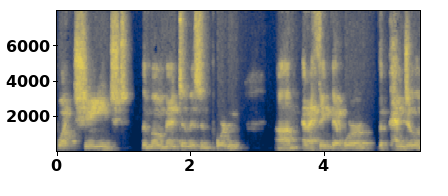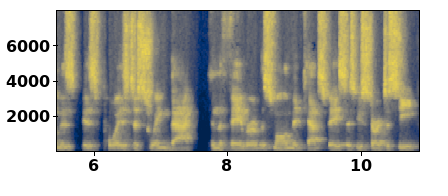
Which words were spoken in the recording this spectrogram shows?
what changed the momentum is important. Um, and I think that we're the pendulum is is poised to swing back in the favor of the small and mid cap space as you start to see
